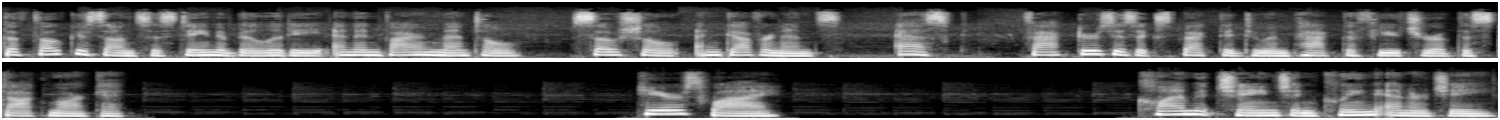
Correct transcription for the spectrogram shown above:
The focus on sustainability and environmental, social, and governance ESG factors is expected to impact the future of the stock market. Here's why. Climate change and clean energy,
